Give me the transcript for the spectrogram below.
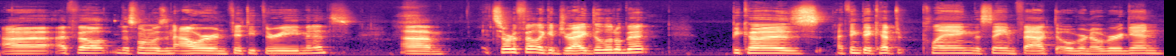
Uh, I felt this one was an hour and 53 minutes. Um, it sort of felt like it dragged a little bit because I think they kept playing the same fact over and over again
